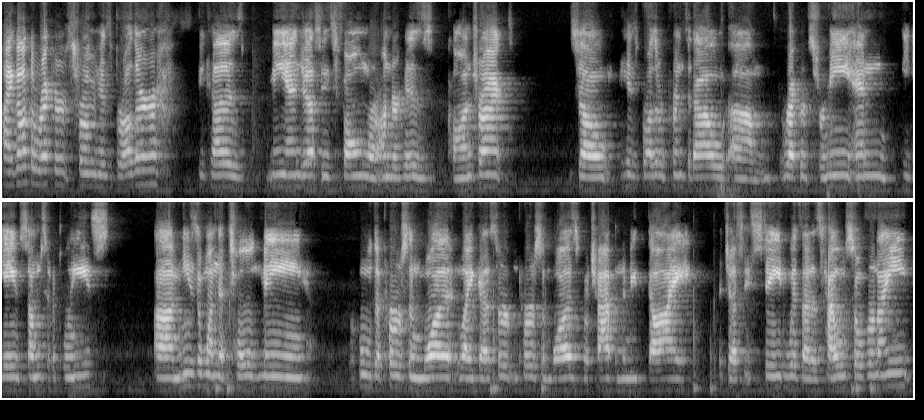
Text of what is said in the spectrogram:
I got the records from his brother because me and Jesse's phone were under his contract. So his brother printed out um, records for me, and he gave some to the police. Um, he's the one that told me who the person was, like a certain person was, which happened to be the guy that Jesse stayed with at his house overnight.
